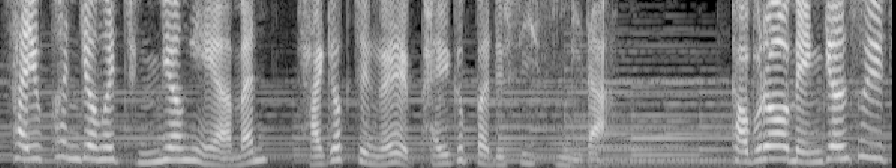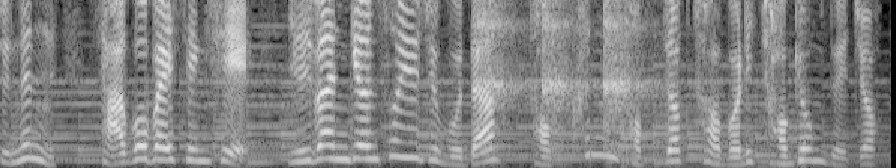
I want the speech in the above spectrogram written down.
사육 환경을 증명해야만 자격증을 발급받을 수 있습니다. 더불어 맹견 소유주는 사고 발생 시 일반견 소유주보다 더 큰 법적 처벌이 적용되죠.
